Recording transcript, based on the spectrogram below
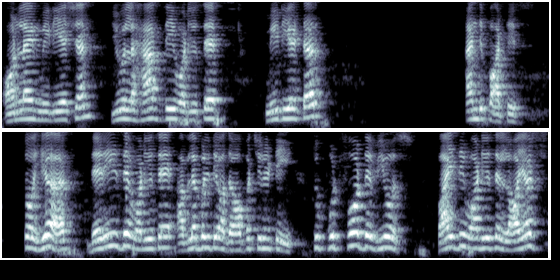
online mediation you will have the what you say mediator and the parties. So here there is a what you say availability or the opportunity to put forth the views by the what you say lawyers.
